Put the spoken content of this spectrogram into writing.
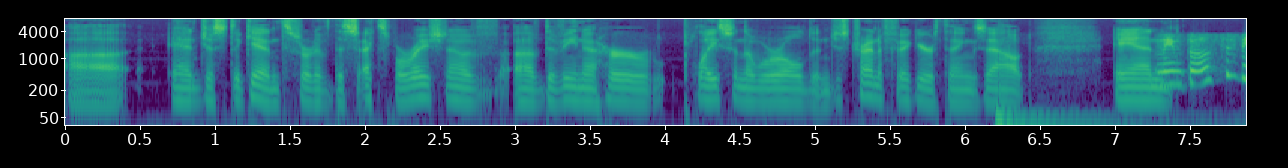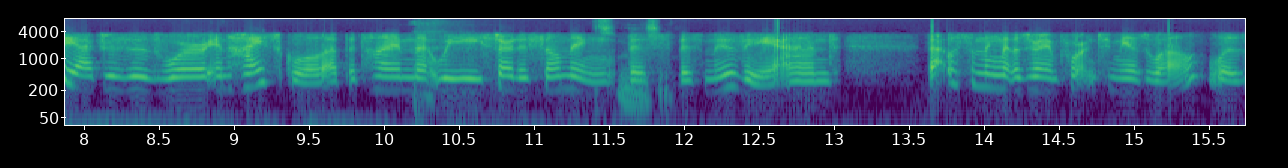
uh, and just again sort of this exploration of of Davina, her place in the world, and just trying to figure things out. And I mean, both of the actresses were in high school at the time that we started filming this this movie, and that was something that was very important to me as well. Was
